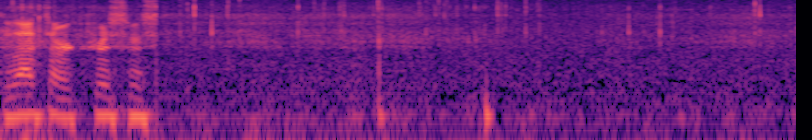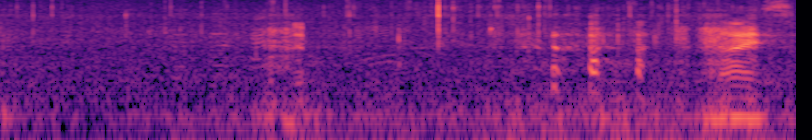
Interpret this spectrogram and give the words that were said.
so that's our Christmas. nice.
